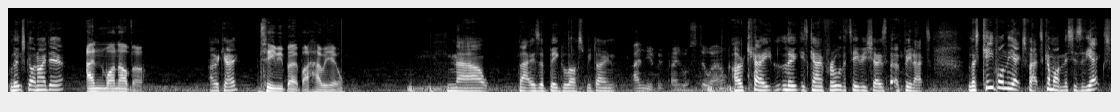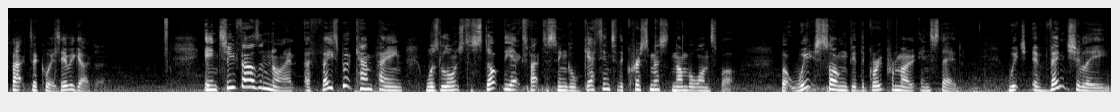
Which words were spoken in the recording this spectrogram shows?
Luke's got an idea. And one other. Okay. TV Burp by Harry Hill. Now, that is a big loss. We don't. And You've Been Framed, what's still out? Okay, Luke is going for all the TV shows that have been at. Let's keep on the X Factor. Come on, this is the X Factor quiz. Here we go. In 2009, a Facebook campaign was launched to stop the X Factor single getting to the Christmas number one spot. But which song did the group promote instead? Which eventually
